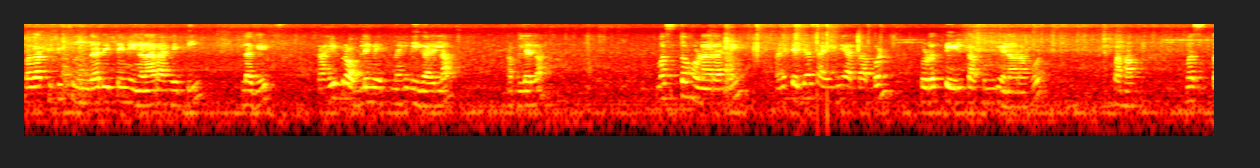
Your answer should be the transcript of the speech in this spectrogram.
बघा किती सुंदर इथे निघणार आहे ती. लगेच काही प्रॉब्लेम येत नाही निघायला. आपल्याला मस्त होणार आहे. आणि त्याच्या साईडने आता आपण थोडं तेल टाकून घेणार आहोत. पहा मस्त.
